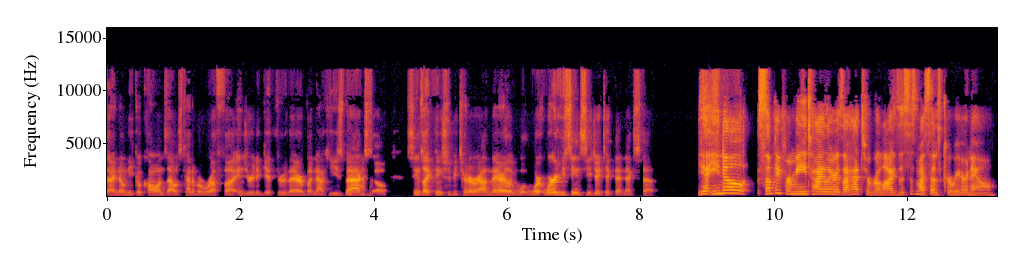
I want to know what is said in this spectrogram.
I know Nico Collins. That was kind of a rough uh, injury to get through there, but now he's back, yeah. so seems like things should be turning around there. Like, wh- where where are you seeing CJ take that next step? Yeah, you know, something for me, Tyler, is I had to realize this is my son's career now.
